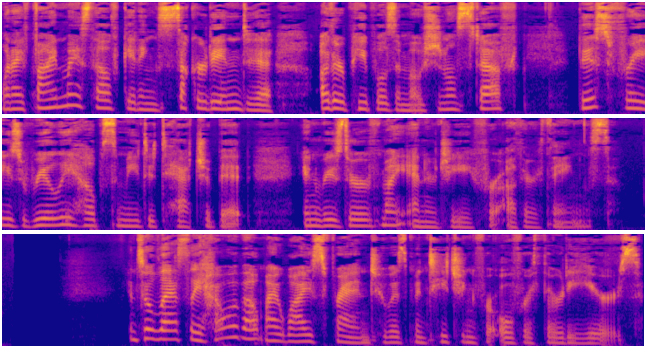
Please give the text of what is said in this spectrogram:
when I find myself getting suckered into other people's emotional stuff, this phrase really helps me detach a bit and reserve my energy for other things. And so, lastly, how about my wise friend who has been teaching for over 30 years?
